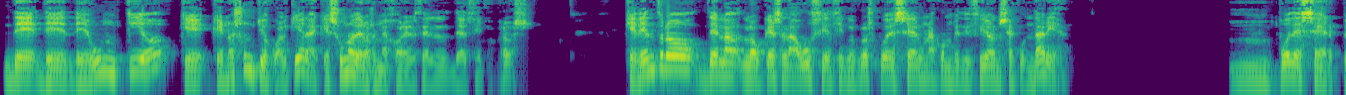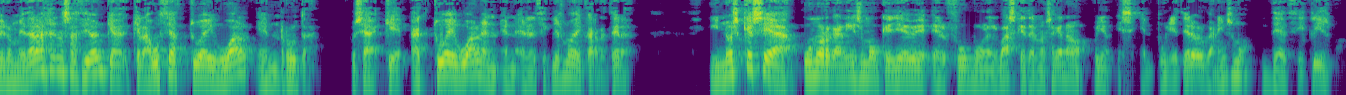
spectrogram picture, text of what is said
De, de, de un tío que, que, no es un tío cualquiera, que es uno de los mejores del, del ciclocross. Que dentro de la, lo que es la UCI del ciclocross puede ser una competición secundaria. mm, puede ser, pero me da la sensación que, la UCI actúa igual en ruta. O sea, que actúa igual en, en, el ciclismo de carretera. Y no es que sea un organismo que lleve el fútbol, el básquet, el no sé qué, no. Coño, es el puñetero organismo del ciclismo.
